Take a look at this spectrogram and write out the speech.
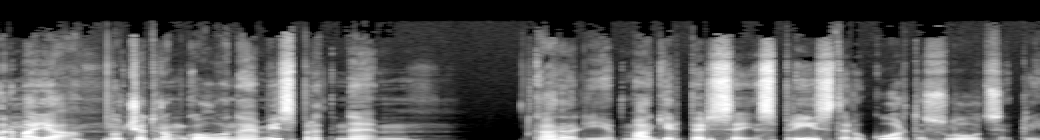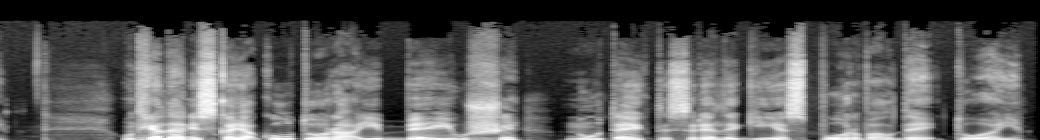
Pirmajā no četrom galvenajām izpratnēm karaļi, jeb magi ir Persejas prīsteru kortas lūcekļi. Un helēniskajā kultūrā ir bijuši noteiktas reliģijas porvaldētoji –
